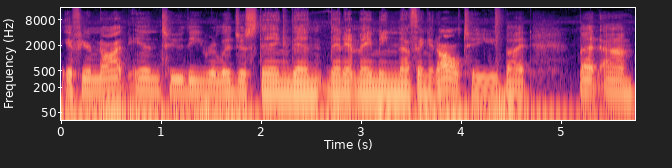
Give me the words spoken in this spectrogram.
if you're not into the religious thing then then it may mean nothing at all to you. But but um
